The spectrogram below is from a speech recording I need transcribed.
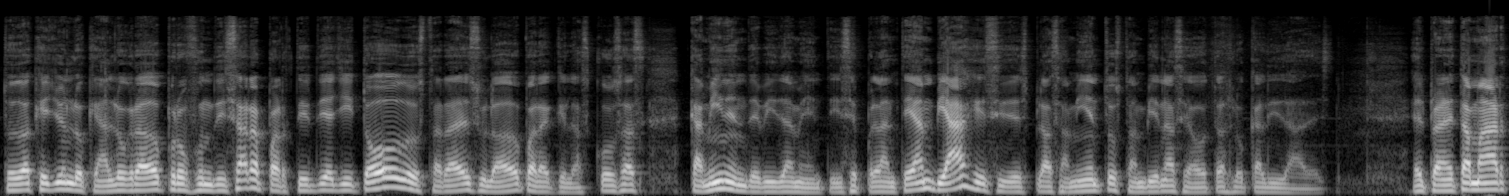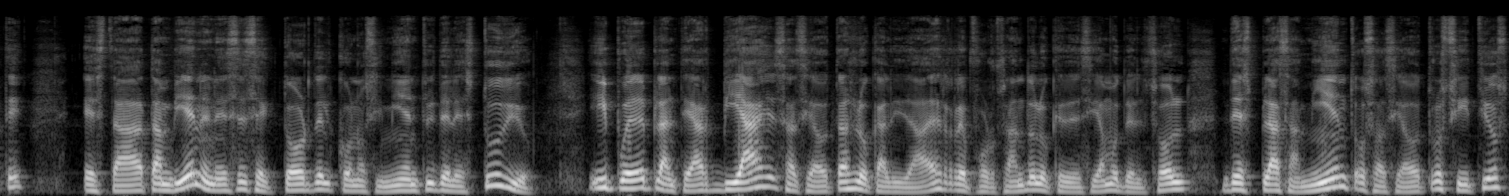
todo aquello en lo que han logrado profundizar. A partir de allí todo estará de su lado para que las cosas caminen debidamente y se plantean viajes y desplazamientos también hacia otras localidades. El planeta Marte está también en ese sector del conocimiento y del estudio y puede plantear viajes hacia otras localidades reforzando lo que decíamos del sol, desplazamientos hacia otros sitios.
